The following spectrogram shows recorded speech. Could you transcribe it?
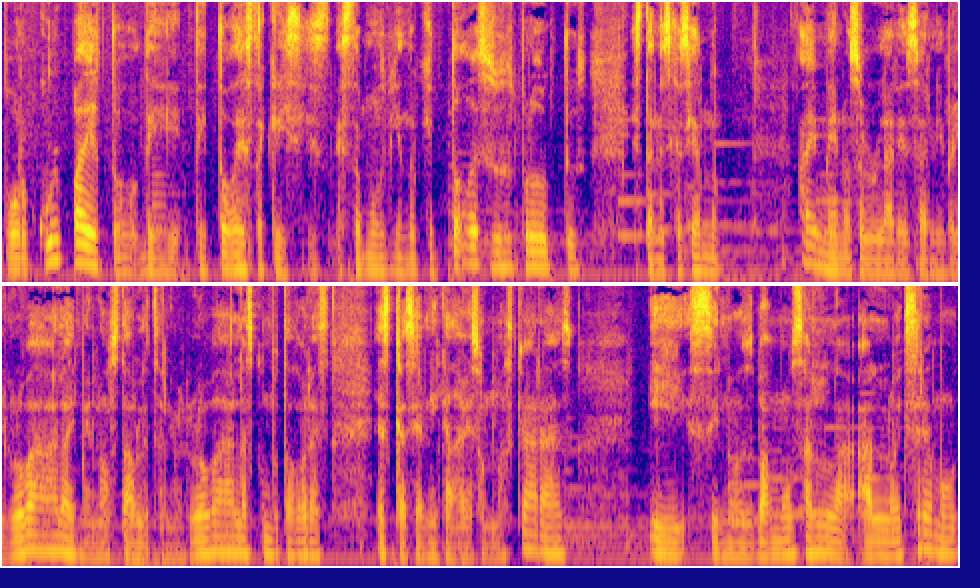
por culpa de, todo, de, de, toda esta crisis, estamos viendo que todos esos productos están escaseando hay menos celulares a nivel global, hay menos tablets a nivel global, las computadoras escasean y cada vez son más caras. Y si nos vamos a, lo extremo,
